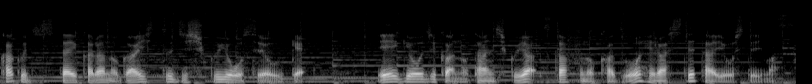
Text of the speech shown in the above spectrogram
各自治体からの外出自粛要請を受け営業時間の短縮やスタッフの数を減らして対応しています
